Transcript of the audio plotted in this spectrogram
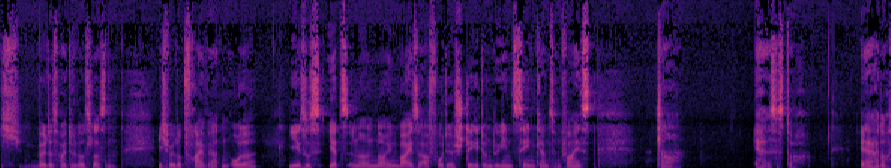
Ich will das heute loslassen. Ich will dort frei werden. Oder Jesus jetzt in einer neuen Weise vor dir steht und du ihn sehen kannst und weißt, klar, er ist es doch. Er hat doch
